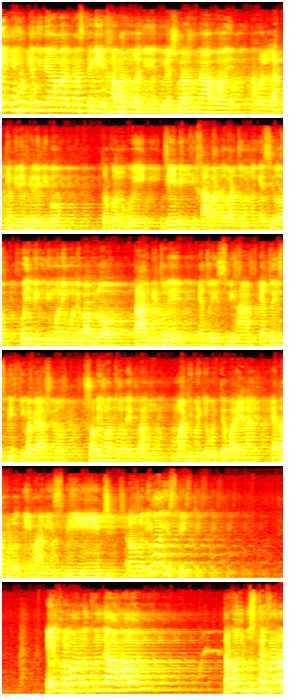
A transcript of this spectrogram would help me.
এই মুহূর্তে যদি আমার কাছ থেকে এই খাবারগুলা যদি দূরে সরানো না হয়, তাহলে লাত্তি মেরে ফেলে দিব। তখন ওই যে ব্যক্তি খাবার দেওয়ার জন্য গেছিল, ওই ব্যক্তি মনে মনে ভাবলো, তার ভিতরে এত স্পৃহা এত স্পিড কীভাবে আসলো? সবে মাত্র দেখলাম মাটি থেকে উঠতে পারে না। এটা হলো ইমানি স্পিড এটা হলো ইমানি স্পিড এই খবর তখন দেওয়া হলো, তখন বুঝতে পারল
